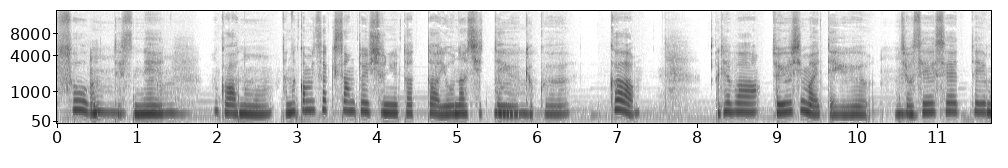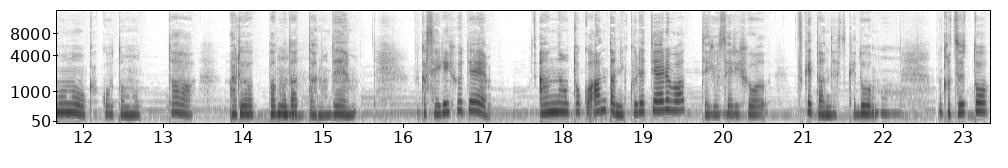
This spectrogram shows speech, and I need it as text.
す。そうですね、なんかあの田中美咲さんと一緒に歌った「洋梨」っていう曲が、あれは女優姉妹っていう女性性っていうものを書こうと思ったアルバムだったので、なんかセリフで「あんな男あんたにくれてやるわ」っていうセリフをつけたんですけど、なんかずっと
